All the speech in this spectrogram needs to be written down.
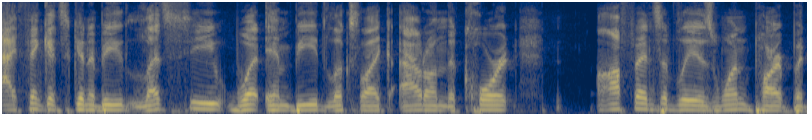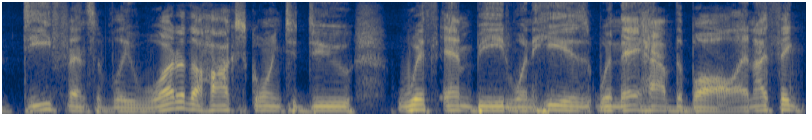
I think it's going to be let's see what Embiid looks like out on the court offensively is one part, but defensively, what are the Hawks going to do with Embiid when he is when they have the ball? And I think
